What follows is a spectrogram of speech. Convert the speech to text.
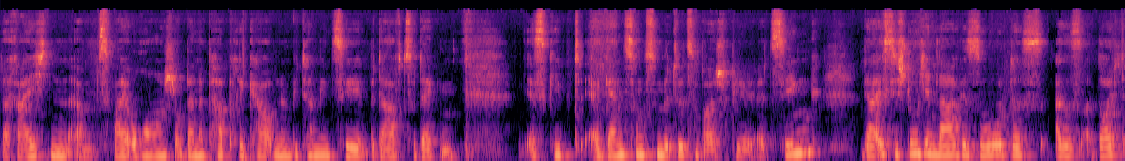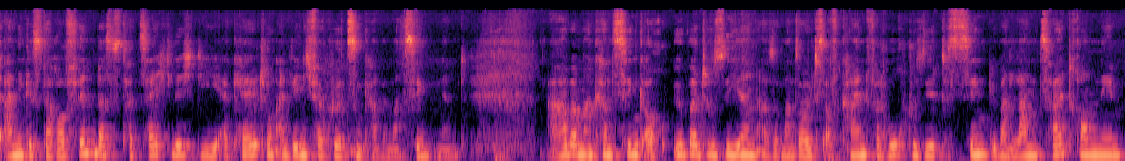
da reichen ähm, zwei Orangen oder eine Paprika, um den Vitamin C-Bedarf zu decken. Es gibt Ergänzungsmittel, zum Beispiel äh, Zink. Da ist die Studienlage so, dass, also es deutet einiges darauf hin, dass es tatsächlich die Erkältung ein wenig verkürzen kann, wenn man Zink nimmt. Aber man kann Zink auch überdosieren, also man sollte es auf keinen Fall hochdosiertes Zink über einen langen Zeitraum nehmen,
